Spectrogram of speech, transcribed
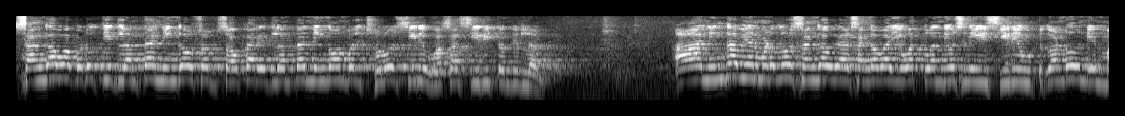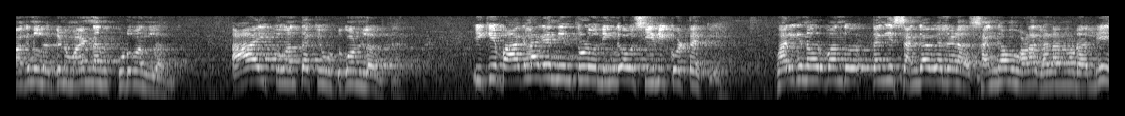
ಸಂಗವ್ವ ಬಡುತ್ತಿದ್ಲಂತ ನಿಂಗವ್ ಸ್ವಲ್ಪ ಸಾವುಕಾರ ಇದ್ಲಂತ ನಿಂಗವನ ಬಳಿ ಚಲೋ ಸೀರೆ, ಹೊಸ ಸೀರೆ ತಂದಿದ್ಲಂತ. ಆ ನಿಂಗವ್ ಏನು ಮಾಡೋದು ಸಂಘವ ಸಂಘವ ಇವತ್ತು ಒಂದು ದಿವಸ ನೀ ಈ ಸೀರೆ ಉಟ್ಕೊಂಡು ನಿನ್ನ ಮಗನ ಲಗ್ನ ಮಾಡಿ ನನಗೆ ಕೊಡುವನ್ಲ ಅಂತ. ಆಯಿತು ಅಂತ ಆಕಿ ಉಟ್ಕೊಂಡ್ಲ ಅಂತ. ಈಕೆ ಬಾಗ್ಲಾಗೆ ನಿಂತಳು, ನಿಂಗವ್ ಸೀರೆ ಕೊಟ್ಟಾಕಿ. ಹೊರಗಿನವ್ರು ಬಂದು, ತಂಗಿ ಸಂಘವೆಲ್ಲ ಸಂಗಮ ಒಳಗಳ ನೋಡು ಅಲ್ಲಿ.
